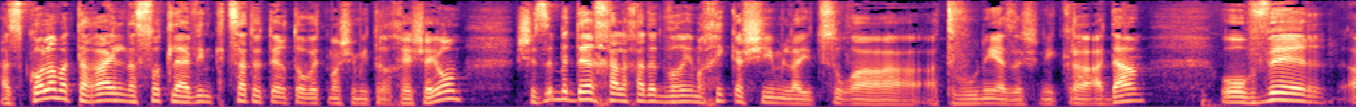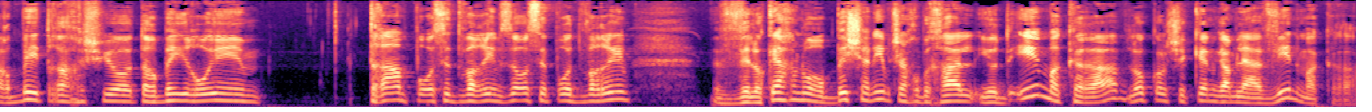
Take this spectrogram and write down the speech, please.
אז כל המטרה היא לנסות להבין קצת יותר טוב את מה שמתרחש היום, שזה בדרך כלל אחד הדברים הכי קשים ליצור התבוני הזה שנקרא אדם. הוא עובר הרבה התרחשויות, הרבה אירועים, טראמפ עושה דברים, זה עושה פה דברים, ולוקח לנו הרבה שנים שאנחנו בכלל יודעים מה קרה, לא כל שכן גם להבין מה קרה.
